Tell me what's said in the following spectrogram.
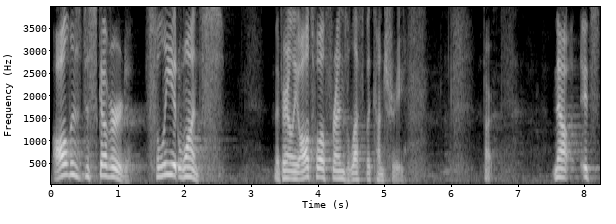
All is discovered, flee at once. And apparently, all 12 friends left the country. Now, it's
